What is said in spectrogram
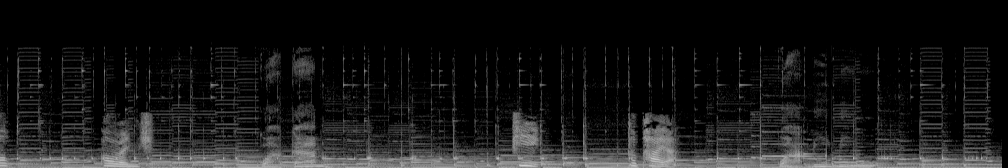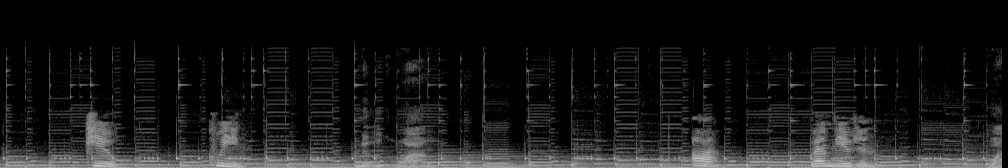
oh orange กว่าก้าม p papaya กว่าดูดู q queen nữ hoàng Rambutan. Quả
